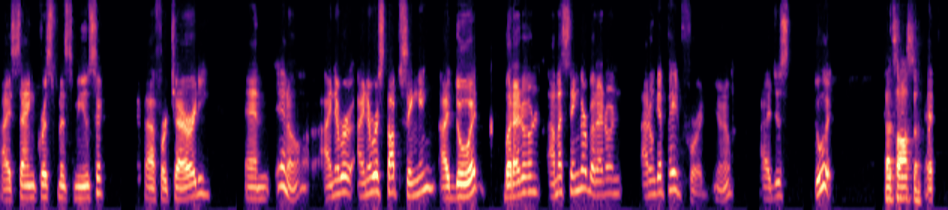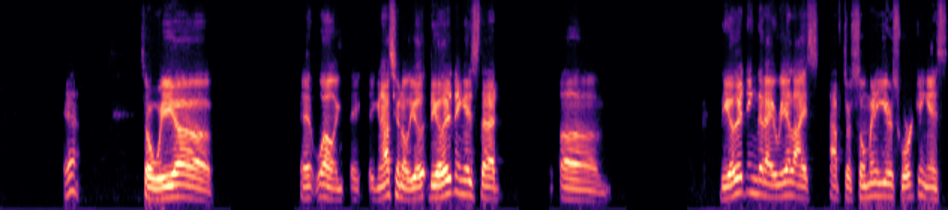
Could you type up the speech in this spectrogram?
I sang Christmas music uh, for charity, and you know I never I never stop singing. I do it, but I don't. I'm a singer, but I don't I don't get paid for it. You know, I just do it. That's awesome. Yeah. So we, uh, and, well, Ignacio, no, the, the other thing is that, um, the other thing that I realized after so many years working is,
